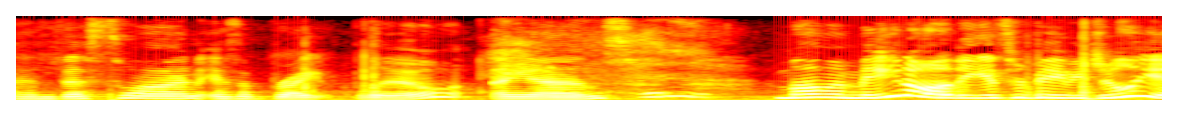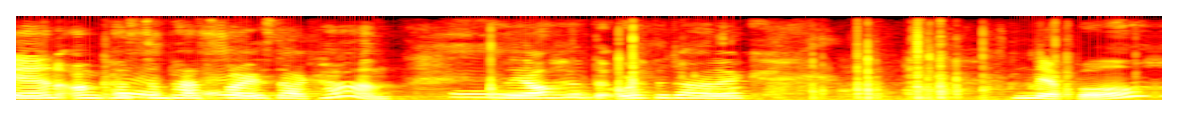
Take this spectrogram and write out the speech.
And this one is a bright blue. And Mama made all these for baby Julian on CustomPacifiers.com. They all have the orthodontic nipple.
